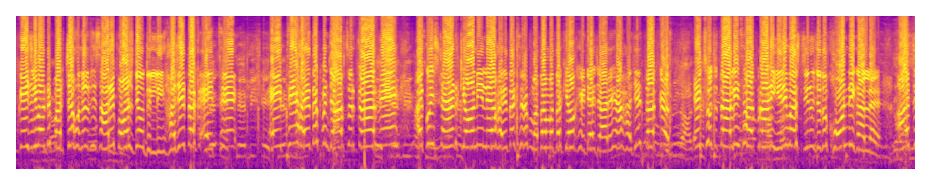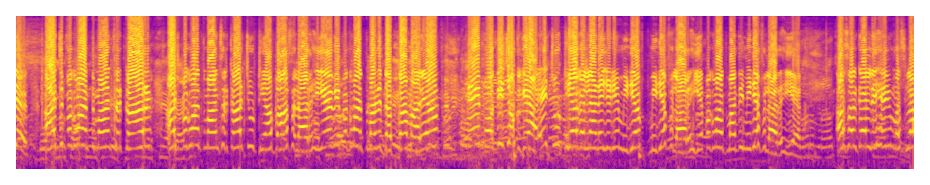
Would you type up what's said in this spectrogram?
ਕੇਜਰੀਵਾਲ ਤੇ ਪਰਚਾ ਹੁੰਦਾ ਤੁਸੀਂ ਸਾਰੇ ਪਹੁੰਚਦੇ ਹੋ ਦਿੱਲੀ। ਹਜੇ ਤੱਕ ਇੱਥੇ ਇੱਥੇ ਵੀ- ਇੱਥੇ ਇੱਥੇ ਵੀ- ਹਜੇ ਤੱਕ ਪੰਜਾਬ ਸਰਕਾਰ ਨੇ ਵੀ ਇਹ ਕੋਈ ਅਸੀਂ- ਸਟੈਂਡ ਕਿਉਂ ਨਹੀਂ ਲਿਆ? ਹਜੇ ਤੱਕ ਸਿਰਫ ਮਤਾ ਮਤਾ ਕਿਉਂ ਖੇਡਿਆ ਜਾ ਰਿਹਾ? ਹੈ ਹਜੇ ਤੱਕ 144 ਸਾਲ ਪੁਰਾਣੀ ਯੂਨੀਵਰਸਿਟੀ ਨੂੰ ਜਦੋਂ ਖੋਣ ਦੀ ਗੱਲ ਹੈ ਅੱਜ ਅੱਜ ਭਗਵੰਤ ਮਾਨ ਸਰਕਾਰ ਅੱਜ ਭਗਵੰਤ ਮਾਨ ਸਰਕਾਰ ਝੂਠੀਆਂ ਬਾਹ ਫੈਲਾ ਰਹੀ ਹੈ ਵੀ ਭਗਵੰਤ ਮਾਨ ਨੇ ਦਬਕਾ ਮਾਰਿਆ ਤੇ ਮੋਦੀ ਝੁਕ ਗਿਆ। ਇਹ ਝੂਠੀਆਂ ਗੱਲਾਂ ਨੇ ਜਿਹੜੀਆਂ ਮੀਡੀਆ ਫੈਲਾ ਰਹੀ ਹੈ ਭਗਵੰਤ ਮਾਨ ਦੀ ਮੀਡੀਆ ਫੈਲਾ ਰਹੀ ਹੈ। ਅਸਲ ਗੱਲ ਇਹ ਹੈ ਵੀ ਮਸਲਾ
